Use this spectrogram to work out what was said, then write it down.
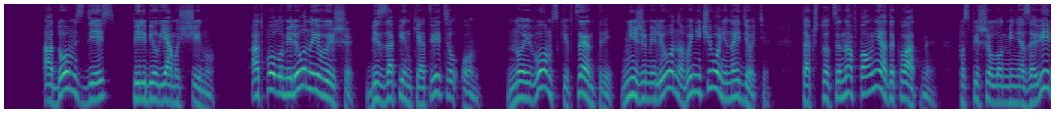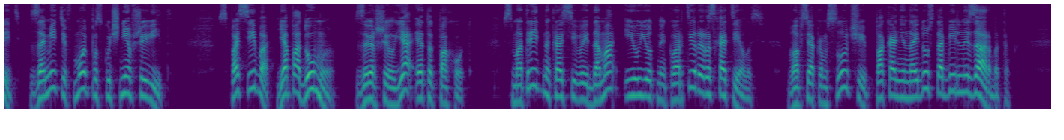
А дом здесь, перебил я мужчину. От полумиллиона и выше, без запинки ответил он. Но и в Омске, в центре, ниже миллиона вы ничего не найдете. Так что цена вполне адекватная, поспешил он меня заверить, заметив мой поскучневший вид. Спасибо, я подумаю, завершил я этот поход. Смотреть на красивые дома и уютные квартиры расхотелось. Во всяком случае, пока не найду стабильный заработок.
